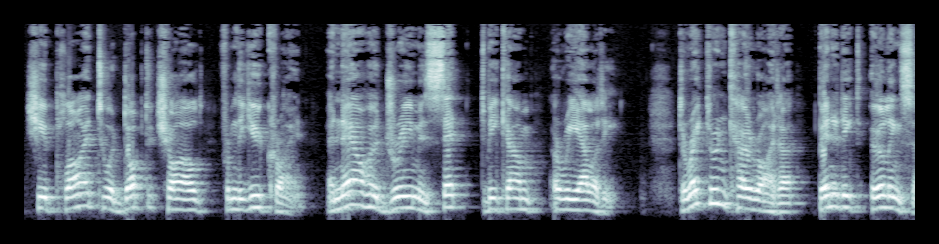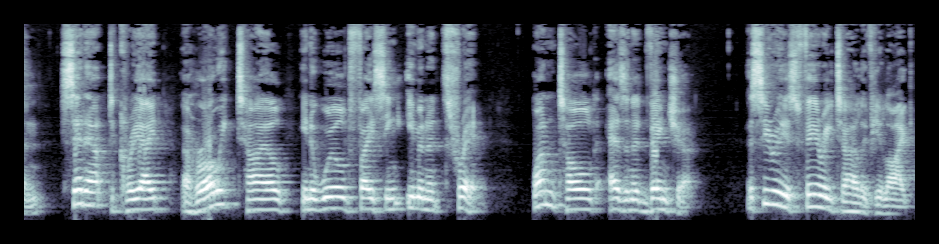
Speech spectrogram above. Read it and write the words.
she applied to adopt a child from the Ukraine, and now her dream is set to become a reality. Director and co writer Benedikt Erlingsson set out to create a heroic tale in a world facing imminent threat, one told as an adventure. A serious fairy tale, if you like,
